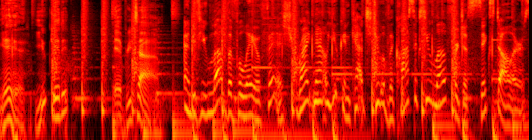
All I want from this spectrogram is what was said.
Yeah, you get it. Every time. And if you love the filet of fish, right now you can catch two of the classics you love for just $6.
